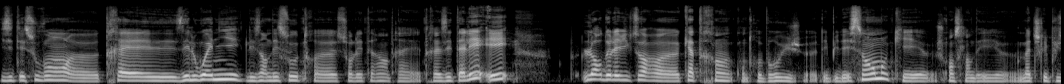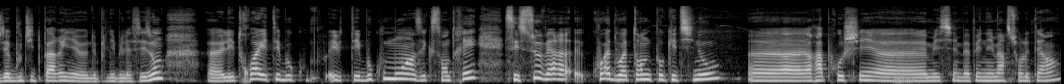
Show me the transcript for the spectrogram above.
ils étaient souvent très éloignés les uns des autres sur les terrains, très très étalés et lors de la victoire 4-1 euh, contre Bruges euh, début décembre, qui est, je pense, l'un des euh, matchs les plus aboutis de Paris depuis le début de la saison, les trois étaient beaucoup, étaient beaucoup moins excentrés. C'est ce vers quoi doit tendre Pochettino rapprocher Messi, Mbappé, Neymar sur le terrain?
